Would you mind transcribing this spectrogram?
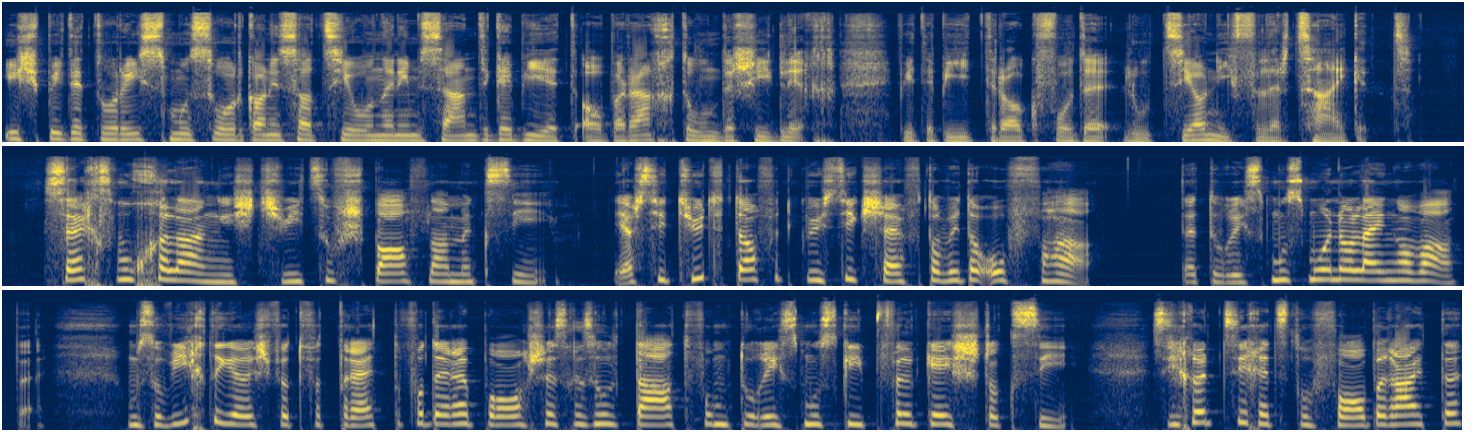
ist bei den Tourismusorganisationen im Sendegebiet aber recht unterschiedlich, wie der Beitrag von Lucia Niffler zeigt. Sechs Wochen lang war die Schweiz auf Sparflamme. Erst seit heute dürfen gewisse Geschäfte wieder offen haben. Der Tourismus muss noch länger warten. Umso wichtiger ist für die Vertreter von dieser Branche das Resultat vom Tourismusgipfel gestern. Sie können sich jetzt darauf vorbereiten,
